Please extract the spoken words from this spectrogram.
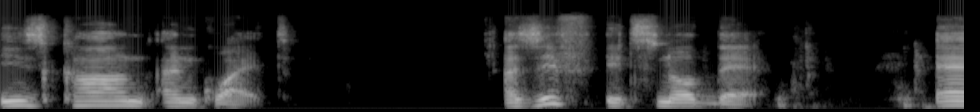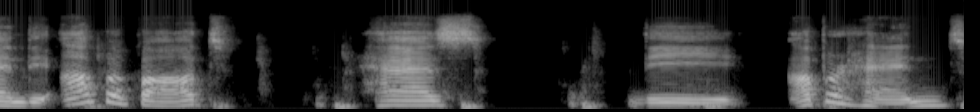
is calm and quiet, as if it's not there. And the upper part has the upper hand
